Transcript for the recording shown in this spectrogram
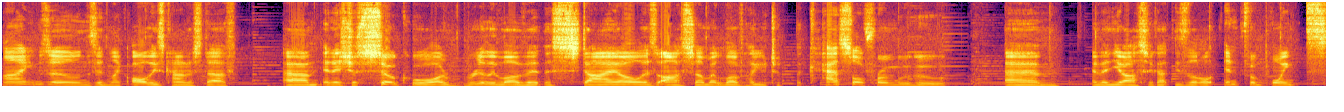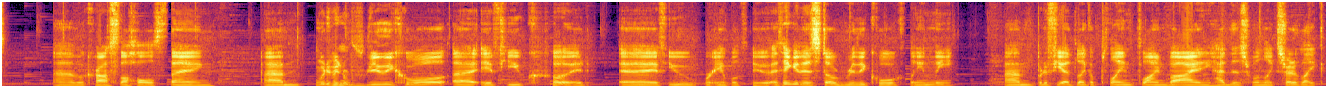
time zones and like all these kind of stuff. Um, and it's just so cool. I really love it. The style is awesome. I love how you took the castle from Wuhu. Um, and then you also got these little info points um, across the whole thing. Um, would have been really cool uh, if you could uh, if you were able to. I think it is still really cool, cleanly. Um, but if you had like a plane flying by and you had this one like sort of like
